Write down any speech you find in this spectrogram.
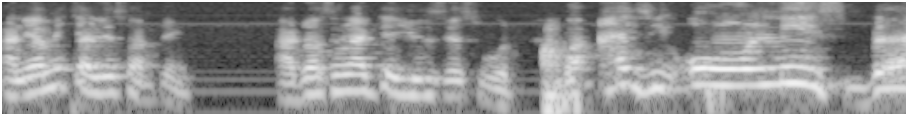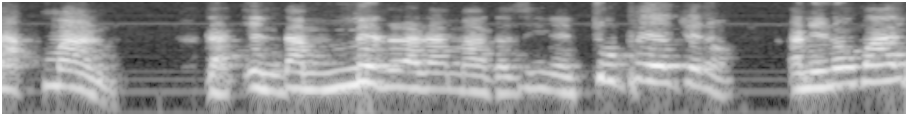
And let me tell you something. I doesn't like to use this word, but I the only black man that in the middle of that magazine in two pages, you know. And you know why?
